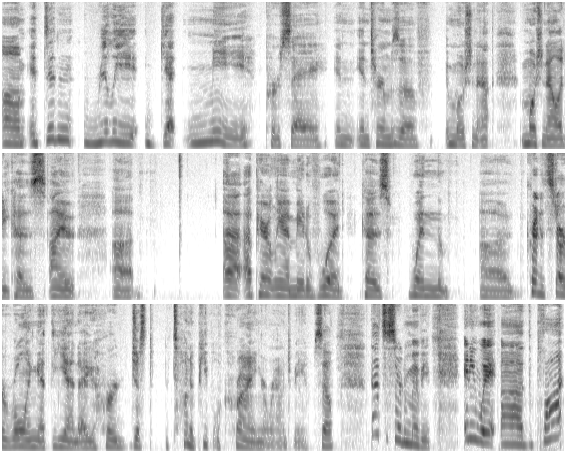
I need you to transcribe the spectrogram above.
Um, it didn't really get me per se in in terms of emotion emotionality because I uh, uh, apparently I'm made of wood because when the uh, credits started rolling at the end, I heard just a ton of people crying around me. So that's the sort of movie. Anyway, uh, the plot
